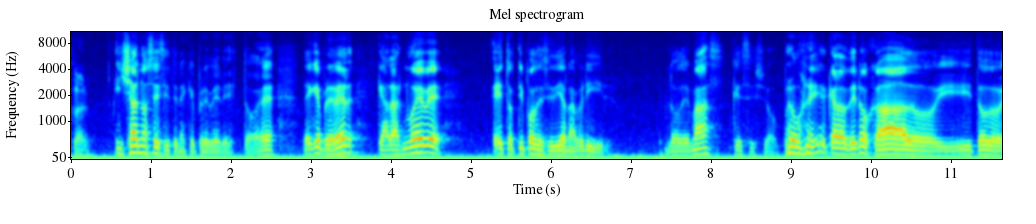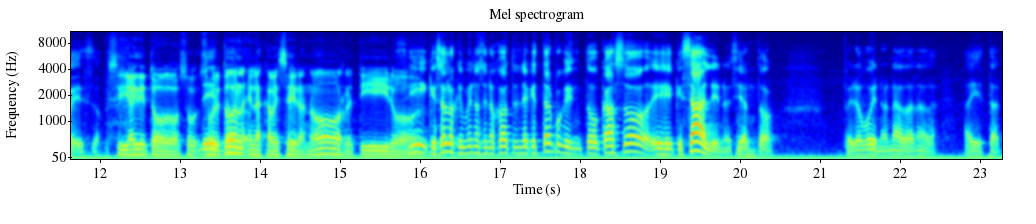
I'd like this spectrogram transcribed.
Claro. Y ya no sé si tenés que prever esto, ¿eh? Hay que prever que a las 9 estos tipos decidían abrir. Lo demás, qué sé yo. Pero bueno, hay caras de enojado y, y todo eso. Sí, hay de todo, so- De sobre todo en, todo. en las cabeceras, ¿no? Retiro. Sí, que son los que menos enojados tendría que estar porque en todo caso es el que sale, ¿no es cierto? Pero bueno, nada, nada. Ahí están,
